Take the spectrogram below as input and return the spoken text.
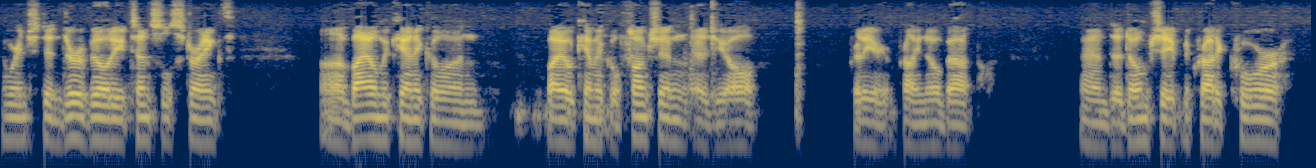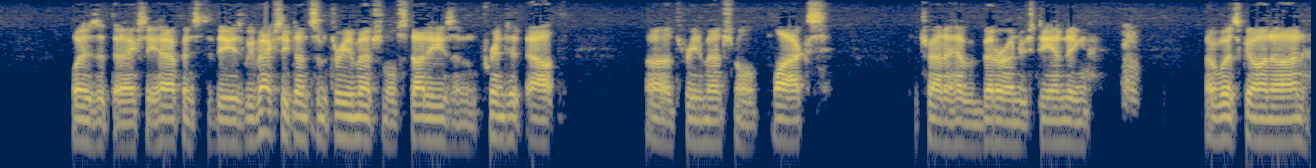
And we're interested in durability, tensile strength, uh, biomechanical and biochemical function, as you all pretty probably know about, and the dome-shaped necrotic core. What is it that actually happens to these? We've actually done some three-dimensional studies and printed out uh, three-dimensional plaques to try to have a better understanding of what's going on.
